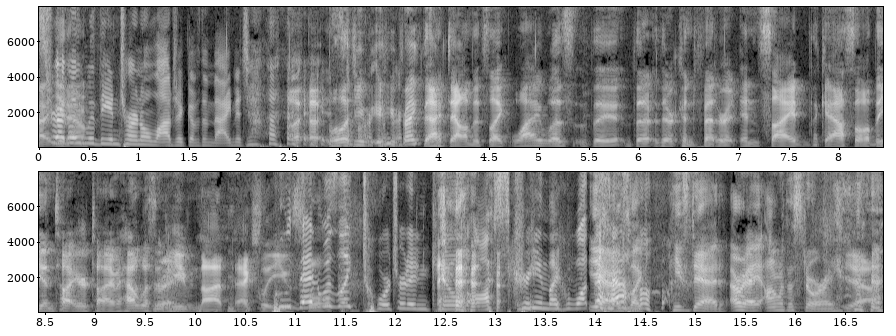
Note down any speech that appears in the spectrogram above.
was struggling you know, with the internal logic of the magnetized. Uh, uh, well, if you if you break that down, it's like why was the, the their Confederate inside the castle the entire time? How was it he not actually who useful? then was like tortured and killed off screen? Like what the Yeah, hell? it's like he's dead. All right, on with the story. Yeah.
